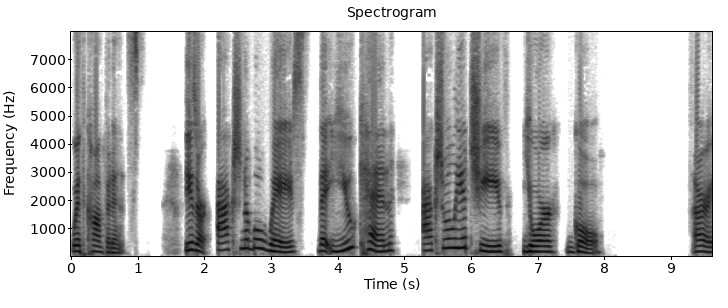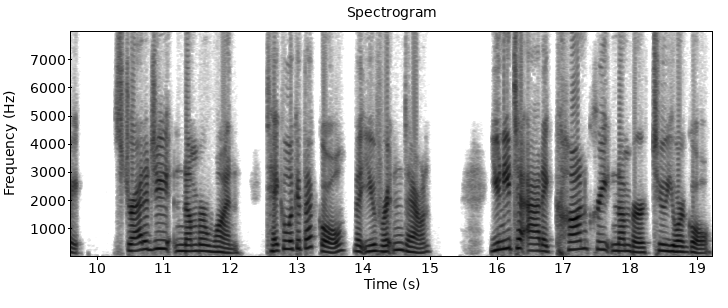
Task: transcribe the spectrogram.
with confidence. These are actionable ways that you can actually achieve your goal. All right. Strategy number one take a look at that goal that you've written down you need to add a concrete number to your goal.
